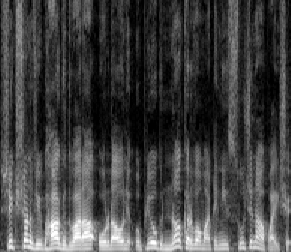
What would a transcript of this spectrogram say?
શિક્ષણ વિભાગ દ્વારા ઓરડાઓને ઉપયોગ ન કરવા માટેની સૂચના અપાઈ છે.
